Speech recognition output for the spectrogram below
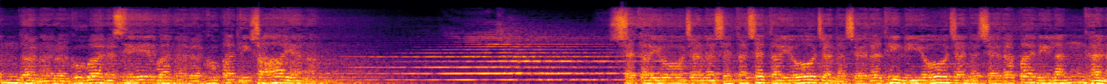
रघुवर सेवन रघुपति चायन। शतयोजन शतशतयोजन शरधि नियोजन शरपरिलङ्घन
